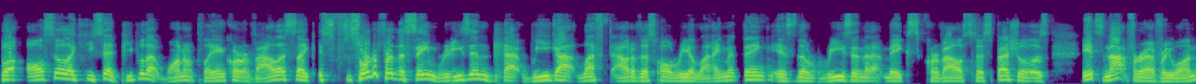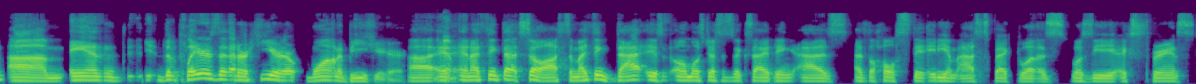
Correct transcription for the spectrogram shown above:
But also, like you said, people that want to play in Corvallis, like it's sort of for the same reason that we got left out of this whole realignment thing. Is the reason that makes Corvallis so special is it's not for everyone. Um, and the players that are here want to be here. Uh, and, Yep. and I think that's so awesome. I think that is almost just as exciting as as the whole stadium aspect was was the experience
